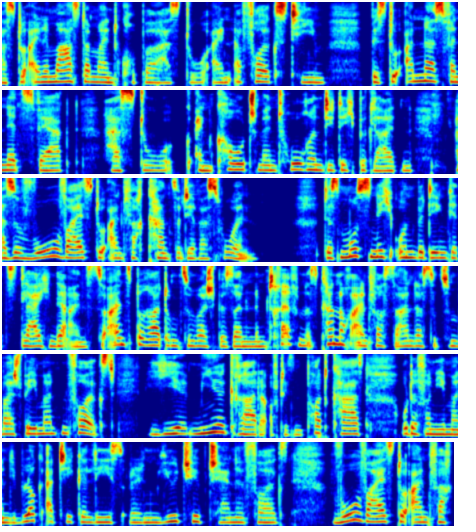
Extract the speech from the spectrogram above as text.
Hast du eine Mastermind-Gruppe? Hast du ein Erfolgsteam? Bist du anders vernetzwerkt? Hast du einen Coach, Mentoren, die dich begleiten? Also wo weißt du einfach, kannst du dir was holen? Das muss nicht unbedingt jetzt gleich in der 1 zu 1 Beratung zum Beispiel sein, in einem Treffen. Es kann auch einfach sein, dass du zum Beispiel jemanden folgst, wie hier mir gerade auf diesem Podcast oder von jemandem die Blogartikel liest oder dem YouTube-Channel folgst. Wo weißt du einfach,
